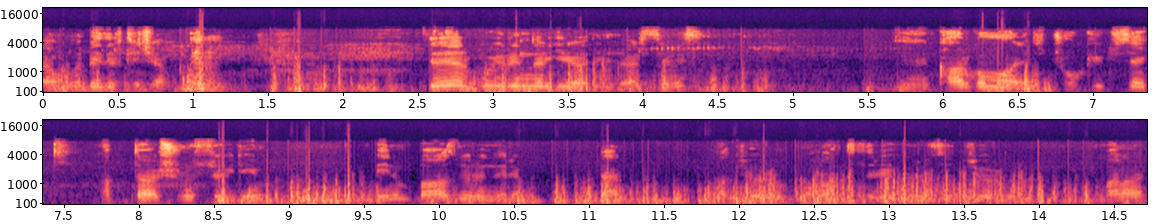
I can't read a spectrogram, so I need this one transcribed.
Ben bunu belirteceğim. Eğer bu ürünleri iade ederseniz e, kargo maliyeti çok yüksek. Hatta şunu söyleyeyim. Benim bazı ürünlerim ben atıyorum 16 liraya ürün satıyorum. Bana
